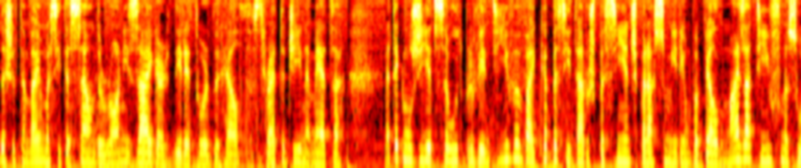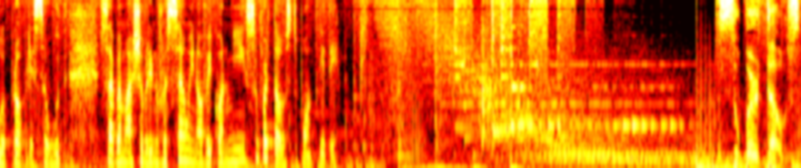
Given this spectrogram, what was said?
deixa também uma citação de Ronnie Zeiger, diretor de Health Strategy na Meta. A tecnologia de saúde preventiva vai capacitar os pacientes para assumirem um papel mais ativo na sua própria saúde. Saiba mais sobre inovação e nova economia em supertoast.pt. Super Toast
